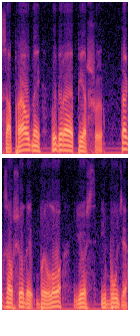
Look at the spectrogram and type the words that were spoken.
сапраўднай выбірае першую. Так заўсёды было, ёсць і будзе.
